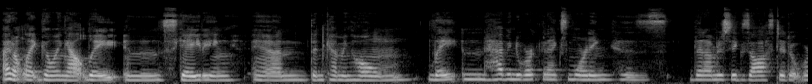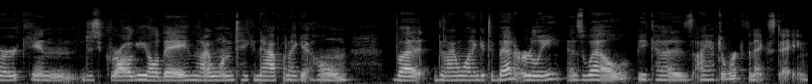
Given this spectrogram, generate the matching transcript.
i don't like going out late and skating and then coming home late and having to work the next morning because then I'm just exhausted at work and just groggy all day, and then I want to take a nap when I get home, but then I want to get to bed early as well because I have to work the next day.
